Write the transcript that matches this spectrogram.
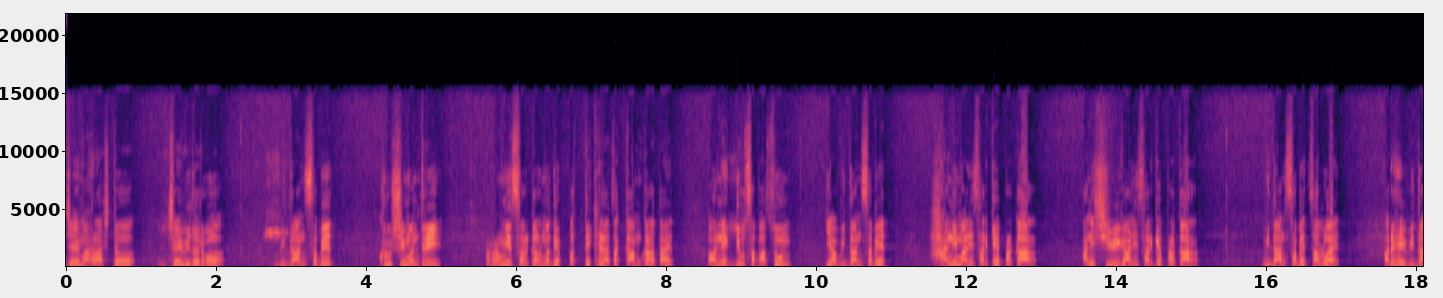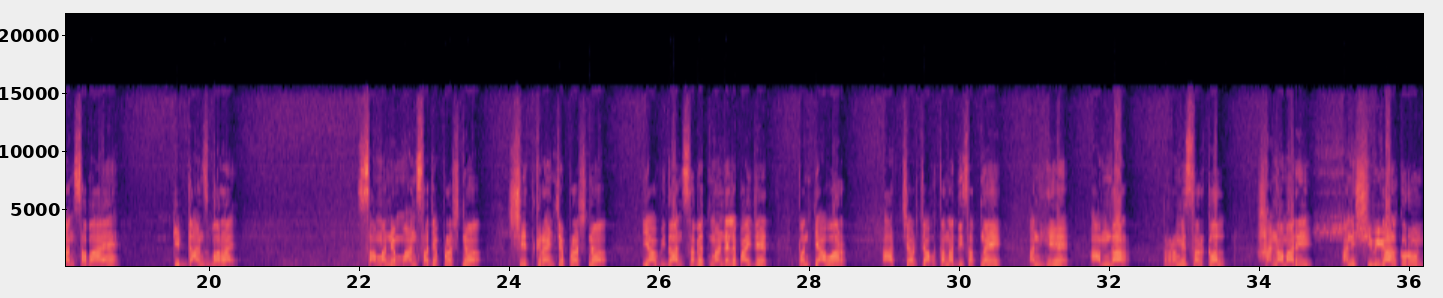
जय महाराष्ट्र जय विदर्भ. विधानसभेत कृषी मंत्री सर्कलमध्ये पत्ते खेळाचं काम करत आहेत. अनेक दिवसापासून या विधानसभेत हानीमारीसारखे प्रकार आणि शिवीगाळीसारखे प्रकार विधानसभेत चालू आहेत. अरे हे विधानसभा आहे की डान्स बार आहे? सामान्य माणसाचे प्रश्न शेतकऱ्यांचे प्रश्न या विधानसभेत मांडले पाहिजेत. पण त्यावर आज चर्चा होताना दिसत नाही. आणि हे आमदार रमेश सर्कल हाणामारी आणि शिविगाळ करून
